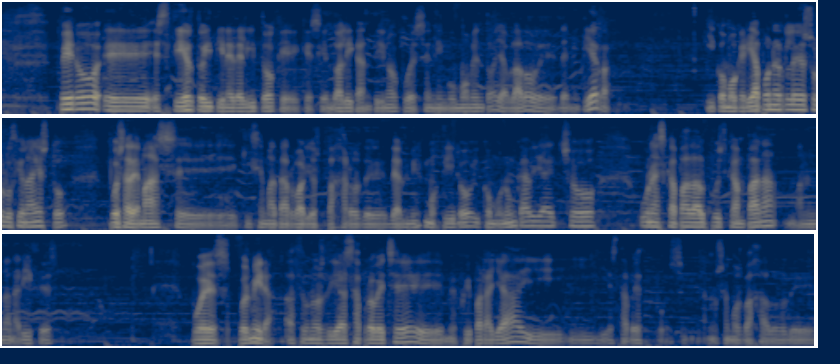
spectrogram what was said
Pero eh, es cierto y tiene delito que, siendo alicantino, pues en ningún momento haya hablado de, mi tierra. Y como quería ponerle solución a esto, pues además eh, quise matar varios pájaros del mismo tiro y como nunca había hecho una escapada al Puig Campana, manda narices, pues, pues mira, hace unos días aproveché, eh, me fui para allá y, y, esta vez pues nos hemos bajado de,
